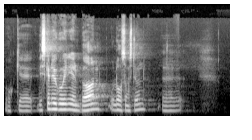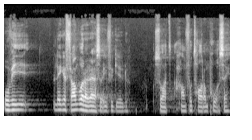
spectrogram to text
Och eh, vi ska nu gå in i en bön och lovsångsstund. Eh, och vi lägger fram våra rädslor inför Gud så att han får ta dem på sig.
